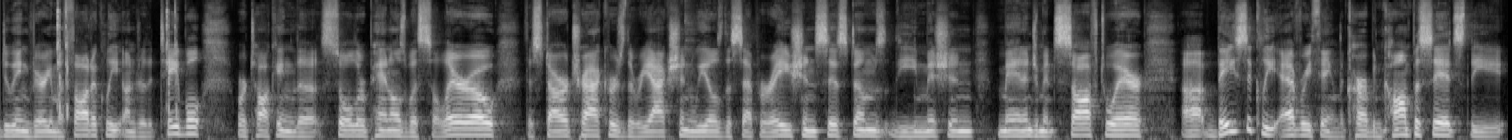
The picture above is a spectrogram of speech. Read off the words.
doing very methodically under the table, we're talking the solar panels with SolAero, the star trackers, the reaction wheels, the separation systems, the mission management software, uh, basically everything the carbon composites, the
